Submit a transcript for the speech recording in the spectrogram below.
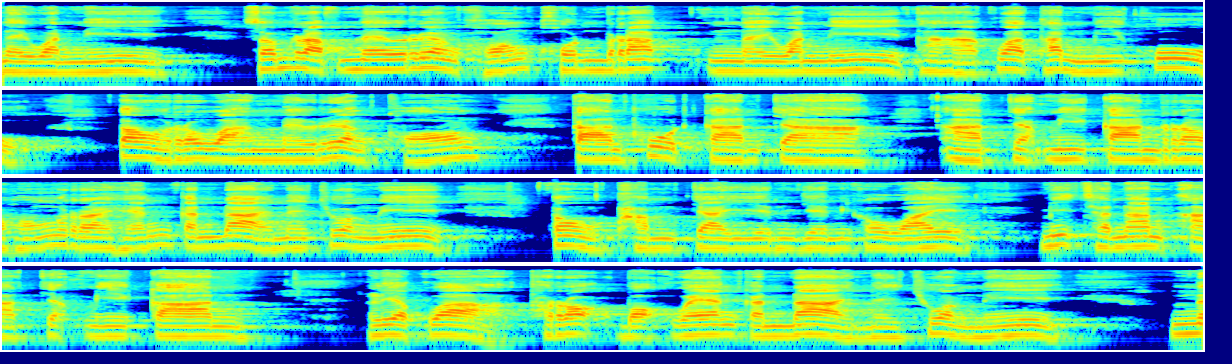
ในวันนี้สำหรับในเรื่องของคนรักในวันนี้ถ้าหากว่าท่านมีคู่ ต้องระวังในเรื่องของการพูดการจา อาจจะมีการระหองระแหงกันได้ในช่วงนี้ ต้องทำใจเย็นๆเข้าไว้ มิฉะนั้นอาจจะมีการเรียกว่าทะเลาะเบาแวงกันได้ในช่วงนี้ ใน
